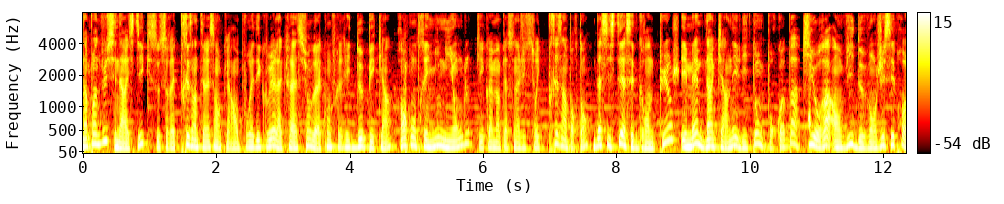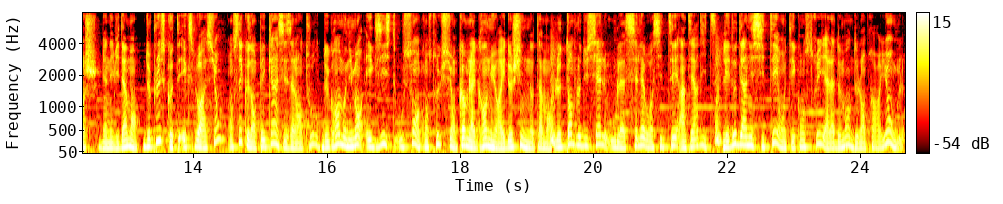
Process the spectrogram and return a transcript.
D'un point de vue scénaristique, ce serait très intéressant car on pourrait découvrir la création de la confrérie de Pékin, rencontrer Ming Yong, qui est quand même un personnage historique très important, d'assister à cette grande purge et même d'incarner Li Tong pourquoi pas, qui aura envie de venger ses proches, bien évidemment. De plus, côté exploration, on sait que dans Pékin et ses alentours, de grands monuments existent ou sont en construction, comme la Grande Muraille de Chine notamment, le Temple du Ciel ou la célèbre cité interdite. Les deux derniers cités ont été construits à la demande de l'empereur Yongle,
